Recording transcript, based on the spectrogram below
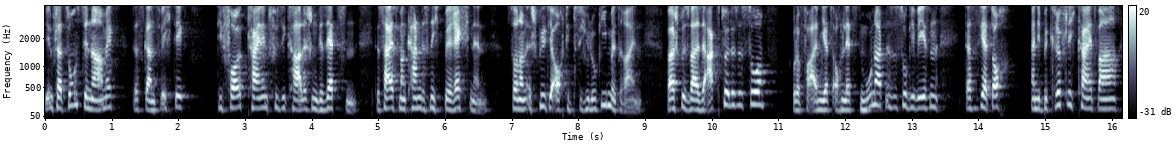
Die Inflationsdynamik, das ist ganz wichtig, die folgt keinen physikalischen Gesetzen. Das heißt, man kann das nicht berechnen, sondern es spielt ja auch die Psychologie mit rein. Beispielsweise aktuell ist es so, oder vor allem jetzt auch in den letzten Monaten ist es so gewesen, dass es ja doch eine Begrifflichkeit war,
